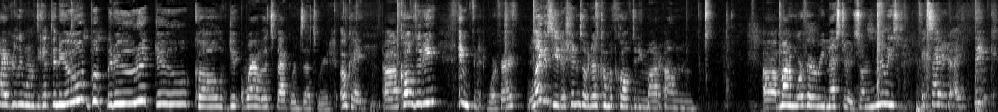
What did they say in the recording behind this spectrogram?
I really wanted to get the new Call of Duty. Wow, that's backwards. That's weird. Okay. Uh, Call of Duty Infinite Warfare Legacy Edition. So it does come with Call of Duty mod, um, uh, Modern Warfare Remastered. So I'm really excited. I think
